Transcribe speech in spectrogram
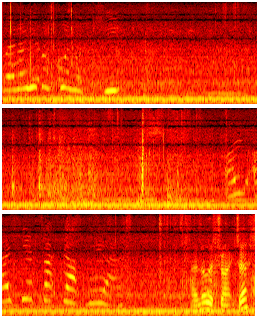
Where are you going to put the key? I, I see a tractor up there. Another tractor.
